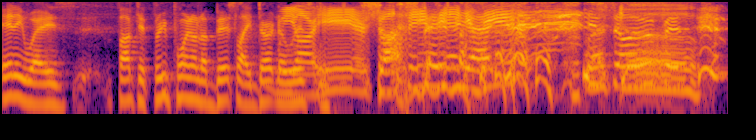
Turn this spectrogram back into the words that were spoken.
Anyways, fuck it. Three point on a bitch like dirt. No We are whiskey. here. Shot Shawn Stasiak Stasiak. He's Let's still go. hooping.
